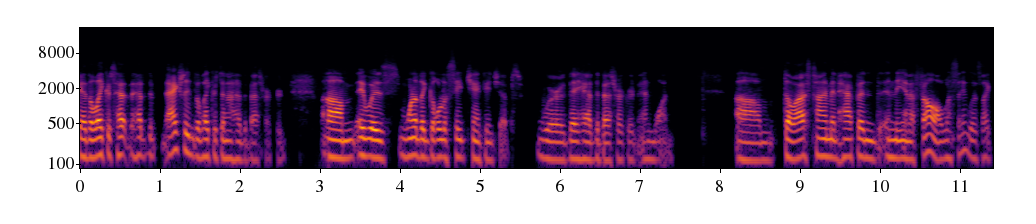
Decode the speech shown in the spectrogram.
yeah, the Lakers had had the actually the Lakers did not have the best record. Um, it was one of the Golden State championships where they had the best record and won. Um, the last time it happened in the NFL, I want to say was like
